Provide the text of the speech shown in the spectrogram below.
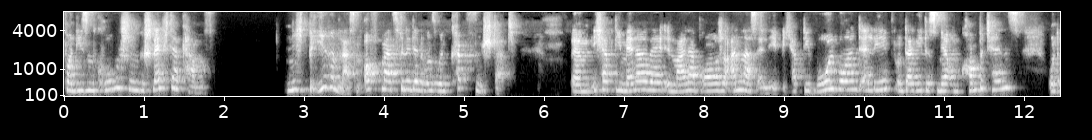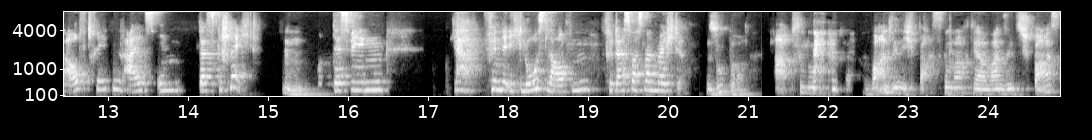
von diesem komischen Geschlechterkampf nicht beirren lassen. Oftmals findet er in unseren Köpfen statt. Ähm, ich habe die Männerwelt in meiner Branche anders erlebt. Ich habe die wohlwollend erlebt und da geht es mehr um Kompetenz und Auftreten als um das Geschlecht. Mhm. Und deswegen ja, finde ich, loslaufen für das, was man möchte. Super. Absolut wahnsinnig Spaß gemacht, ja, wahnsinnig Spaß.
